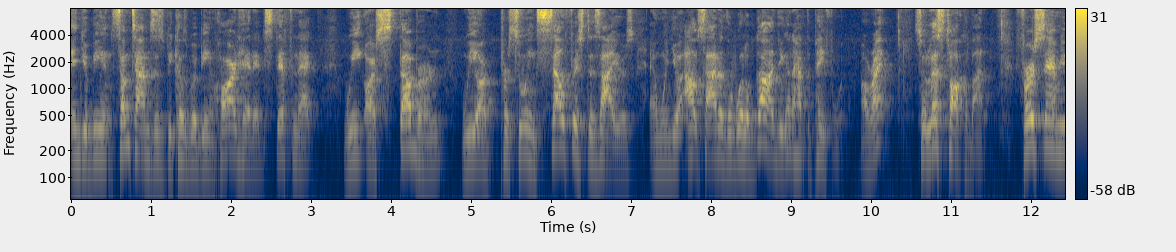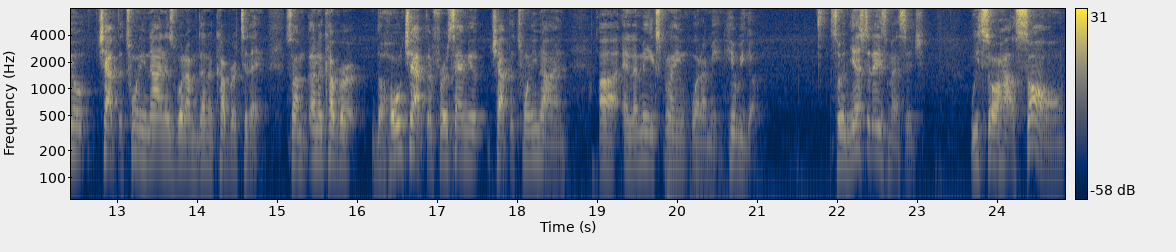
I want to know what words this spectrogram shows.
And you're being, sometimes it's because we're being hard headed, stiff necked. We are stubborn. We are pursuing selfish desires. And when you're outside of the will of God, you're going to have to pay for it. All right? So let's talk about it. First Samuel chapter 29 is what I'm going to cover today. So I'm going to cover the whole chapter, First Samuel chapter 29, uh, and let me explain what I mean. Here we go. So in yesterday's message, we saw how Saul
